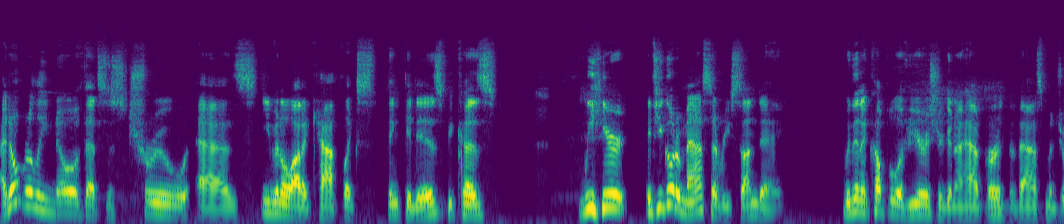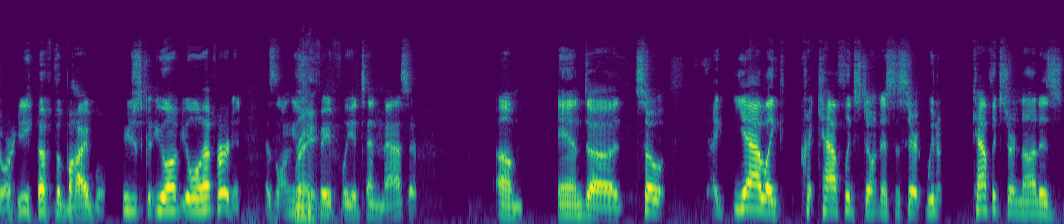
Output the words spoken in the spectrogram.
I don't really know if that's as true as even a lot of Catholics think it is because we hear if you go to mass every Sunday, within a couple of years you're going to have heard the vast majority of the bible you just you'll have you'll have heard it as long as right. you faithfully attend mass um and uh so yeah like catholics don't necessarily we don't catholics are not as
